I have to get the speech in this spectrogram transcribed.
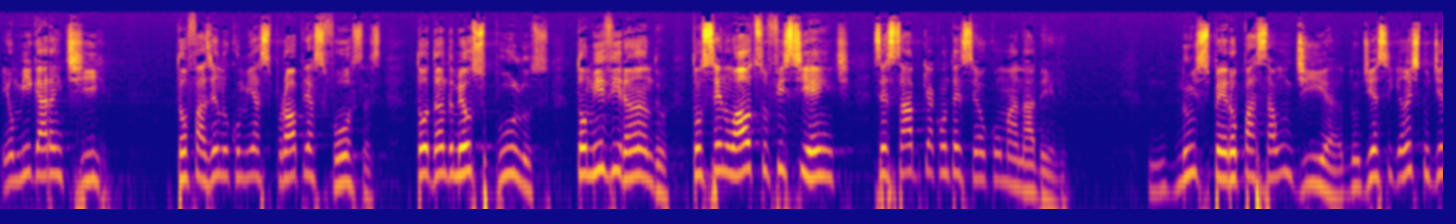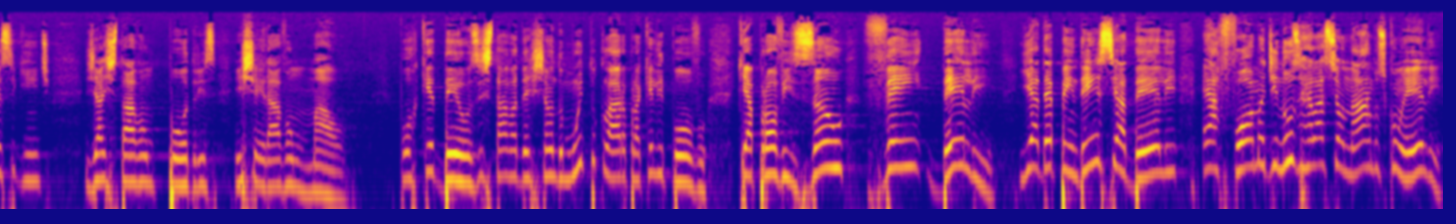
Eu me garanti. Estou fazendo com minhas próprias forças. Estou dando meus pulos. Estou me virando. Estou sendo autossuficiente. Você sabe o que aconteceu com o maná dele. Não esperou passar um dia. No dia antes do dia seguinte, já estavam podres e cheiravam mal porque Deus estava deixando muito claro para aquele povo que a provisão vem dele e a dependência dele é a forma de nos relacionarmos com ele.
